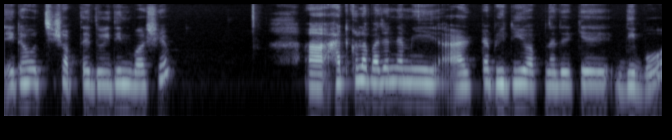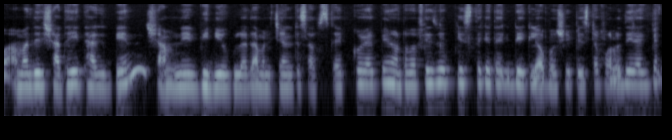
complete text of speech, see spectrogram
এটা হচ্ছে সপ্তাহে দুই দিন বসে। হাটখোলা বাজার নিয়ে আমি আরেকটা ভিডিও আপনাদেরকে দিব। আমাদের সাথেই থাকবেন। সামনের ভিডিওগুলোতে আমাদের চ্যানেলটা সাবস্ক্রাইব করে রাখবেন অথবা ফেসবুক পেজ থেকে দেখ- দেখলে অবশ্যই পেজটা ফলো দিয়ে রাখবেন।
